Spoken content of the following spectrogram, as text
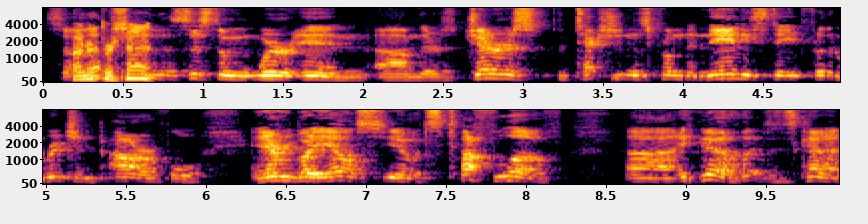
So 100%. that's kind of the system we're in. Um, there's generous protections from the nanny state for the rich and powerful, and everybody else. You know, it's tough love. Uh, you know, it's kind of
